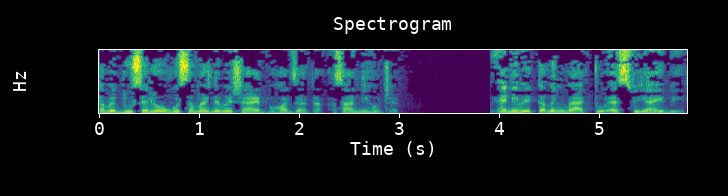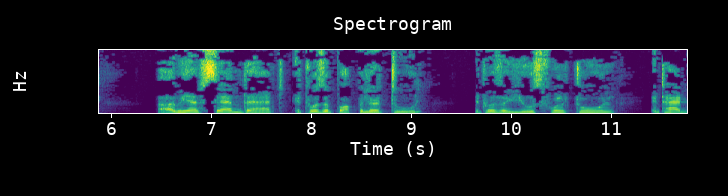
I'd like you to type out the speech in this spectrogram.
تو ہمیں دوسرے لوگوں کو سمجھنے میں شاید بہت زیادہ آسانی ہو جائے anyway coming back to S B I have said that it was a popular tool it was a useful tool it had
